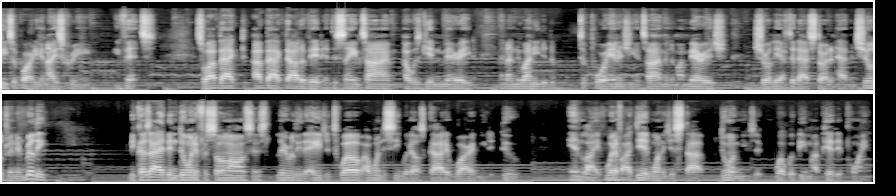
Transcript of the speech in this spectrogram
pizza party and ice cream events. So I backed I backed out of it at the same time I was getting married and I knew I needed to, to pour energy and time into my marriage. Shortly after that, started having children. And really, because I had been doing it for so long, since literally the age of 12, I wanted to see what else God had wired me to do in life. What if I did want to just stop doing music? What would be my pivot point?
